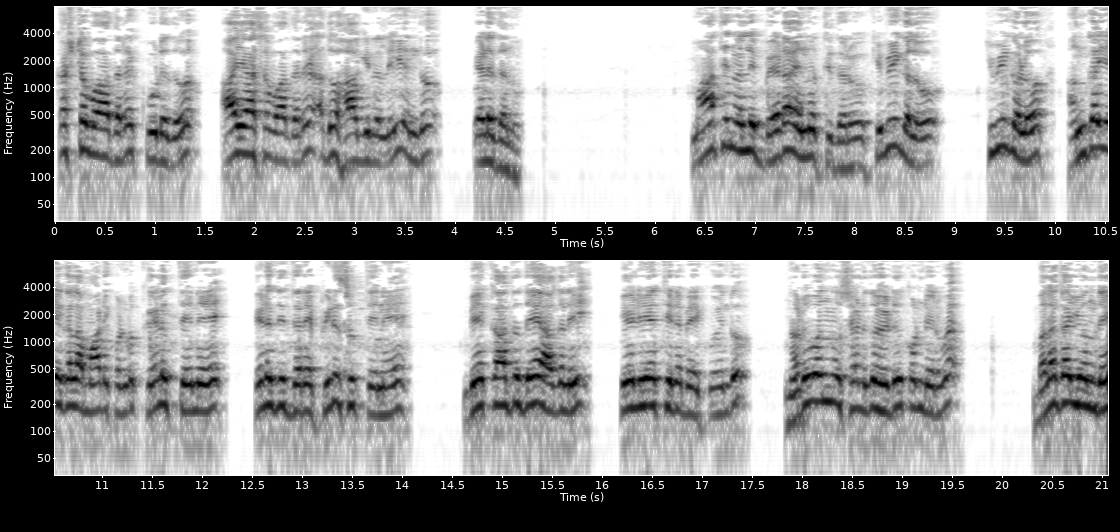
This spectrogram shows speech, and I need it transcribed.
ಕಷ್ಟವಾದರೆ ಕೂಡದು, ಆಯಾಸವಾದರೆ ಅದು ಹಾಗಿರಲಿ ಎಂದು ಹೇಳಿದನು. ಮಾತಿನಲ್ಲಿ ಬೇಡ ಎನ್ನುತ್ತಿದ್ದರು. ಕಿವಿಗಳು ಕಿವಿಗಳು ಅಂಗೈಯಗಲ ಮಾಡಿಕೊಂಡು ಕೇಳುತ್ತೇನೆ ಹೇಳದಿದ್ದರೆ ಪೀಡಿಸುತ್ತೇನೆ ಬೇಕಾದುದೇ ಆಗಲಿ ಹೇಳಿಯೇ ತೀರಬೇಕು ಎಂದು ನಡುವನ್ನು ಸೆಳೆದು ಹಿಡಿದುಕೊಂಡಿರುವ ಬಲಗೈಯೊಂದೇ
